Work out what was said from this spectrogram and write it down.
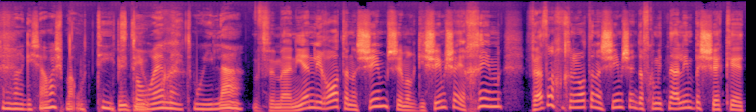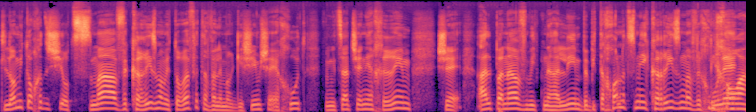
שאני מרגישה משמעותית, בדיוק. תורמת, מועילה. ומעניין לראות אנשים שמרגישים שייכים, ואז אנחנו יכולים לראות אנשים שהם דווקא מתנהלים בשקט, לא מתוך איזושהי עוצמה וכריזמה מטורפת, אבל הם מרגישים שייכים. שייכות, ומצד שני אחרים שעל פניו מתנהלים בביטחון עצמי, כריזמה וכולי. לכאורה.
